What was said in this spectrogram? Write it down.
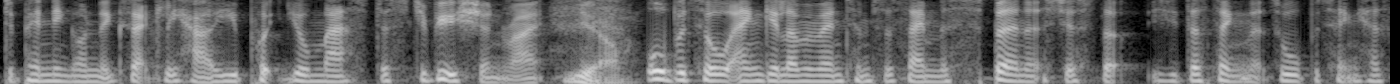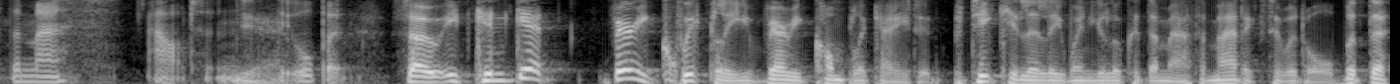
depending on exactly how you put your mass distribution, right? Yeah. Orbital angular momentum's the same as spin. It's just that the thing that's orbiting has the mass out in Yeah. the orbit. So it can get very quickly very complicated, particularly when you look at the mathematics of it all. But the,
